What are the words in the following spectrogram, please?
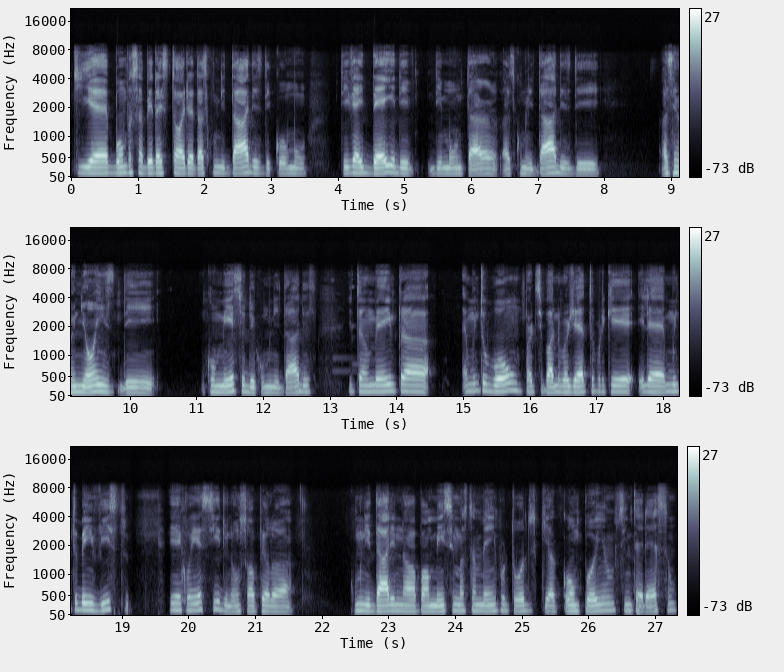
que é bom para saber da história das comunidades, de como teve a ideia de, de montar as comunidades, de as reuniões de começo de comunidades. E também para é muito bom participar do projeto porque ele é muito bem visto e reconhecido não só pela comunidade novapalmense, mas também por todos que acompanham, se interessam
